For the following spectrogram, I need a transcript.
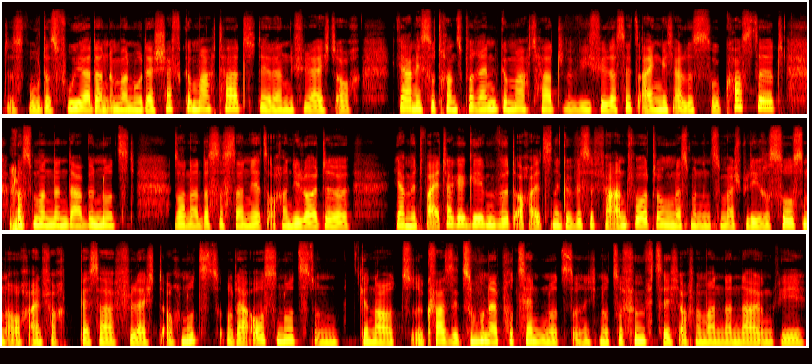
das, wo das früher dann immer nur der Chef gemacht hat, der dann vielleicht auch gar nicht so transparent gemacht hat, wie viel das jetzt eigentlich alles so kostet, ja. was man dann da benutzt, sondern dass das dann jetzt auch an die Leute ja mit weitergegeben wird, auch als eine gewisse Verantwortung, dass man dann zum Beispiel die Ressourcen auch einfach besser vielleicht auch nutzt oder ausnutzt und genau quasi zu 100 Prozent nutzt und nicht nur zu 50, auch wenn man dann da irgendwie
